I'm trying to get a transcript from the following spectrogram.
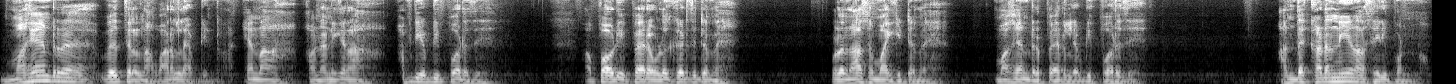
மகன்ற விதத்தில் நான் வரலை அப்படின்றான். ஏன்னா அவன் நினைக்கிறான் அப்படி எப்படி போகிறது அப்பாவுடைய பேரை இவ்வளோ கெடுத்துட்டோமே. இவ்வளோ நாசமாக்கிட்டோமே. மகன்ற பேரில் எப்படி போகிறது அந்த கடனையும் நான் சரி பண்ணணும்.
